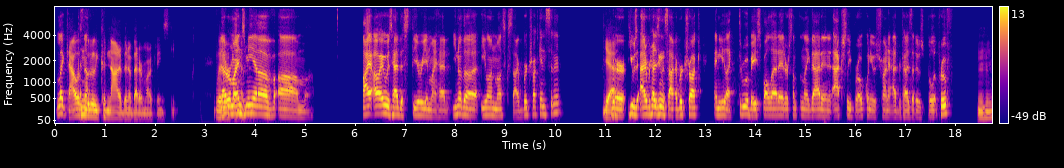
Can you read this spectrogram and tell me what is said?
Like that was literally could not have been a better marketing scheme. That Literally couldn't reminds me of um I, I always had this theory in my head. You know the Elon Musk Cybertruck incident? Yeah. Where he was advertising the Cybertruck and he like threw a baseball at it or something like that and it actually broke when he was trying to advertise that it was bulletproof. hmm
